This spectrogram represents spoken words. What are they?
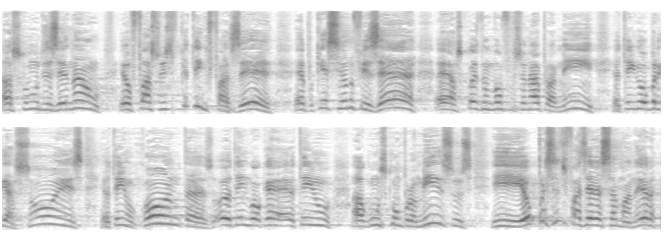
elas costumam dizer, não, eu faço isso porque tenho que fazer, é porque se eu não fizer, é, as coisas não vão funcionar para mim, eu tenho obrigações, eu tenho contas, ou eu tenho qualquer, eu tenho alguns compromissos, e eu preciso fazer dessa maneira,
